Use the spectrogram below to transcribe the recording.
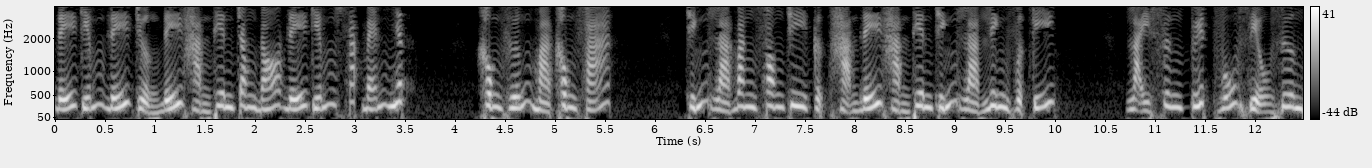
Đế kiếm đế trưởng đế Hàn Thiên trong đó đế kiếm sắc bén nhất. Không hướng mà không phá. Chính là băng phong chi cực hạn đế Hàn Thiên chính là linh vực kỹ. Lại xưng tuyết vũ diệu dương.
